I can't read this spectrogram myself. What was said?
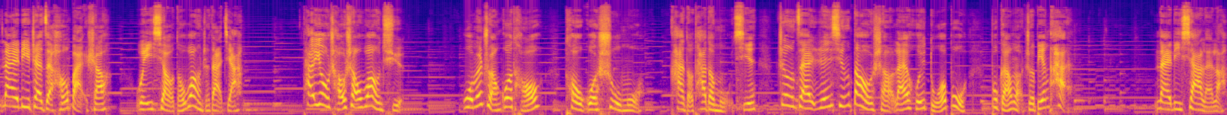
奈丽站在横板上，微笑地望着大家。他又朝上望去，我们转过头，透过树木，看到他的母亲正在人行道上来回踱步，不敢往这边看。奈丽下来了，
